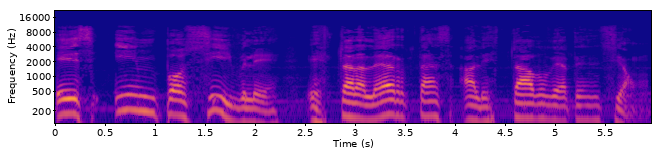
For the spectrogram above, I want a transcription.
Es imposible estar alertas al estado de atención.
